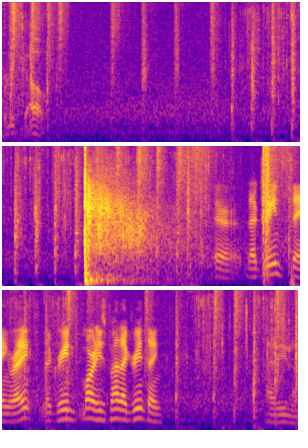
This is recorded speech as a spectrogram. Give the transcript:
Where'd he go? There, that green thing, right? The green, Marty, he's behind that green thing. How do you know?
